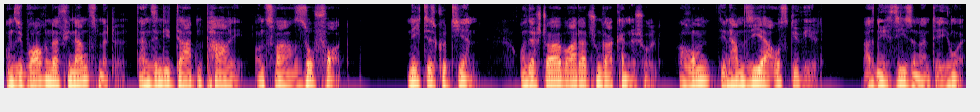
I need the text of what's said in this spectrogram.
und sie brauchen da Finanzmittel, dann sind die Daten pari. Und zwar sofort. Nicht diskutieren. Und der Steuerberater hat schon gar keine Schuld. Warum? Den haben Sie ja ausgewählt. Also nicht Sie, sondern der Junge.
